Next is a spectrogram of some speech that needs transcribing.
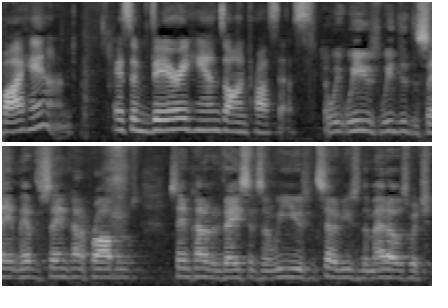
by hand. It's a very hands-on process. And we, we, use, we did the same, we have the same kind of problems, same kind of invasives, and we use, instead of using the Meadows, which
